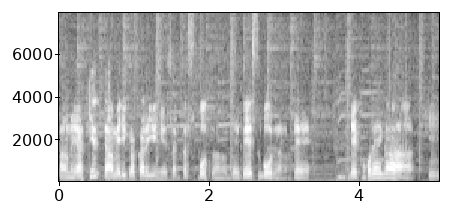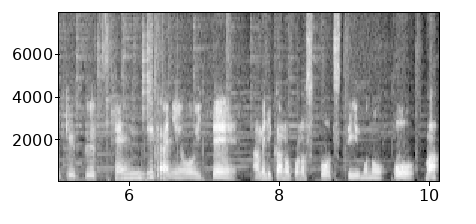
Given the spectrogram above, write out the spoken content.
あの野球ってアメリカから輸入されたスポーツなので、ベースボールなので、で、これが結局戦時下において、アメリカのこのスポーツっていうものを、まあ、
